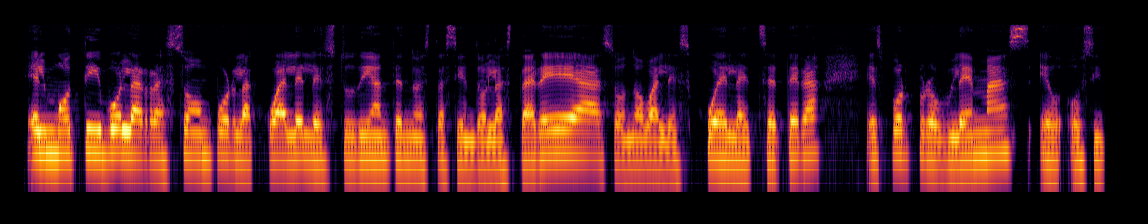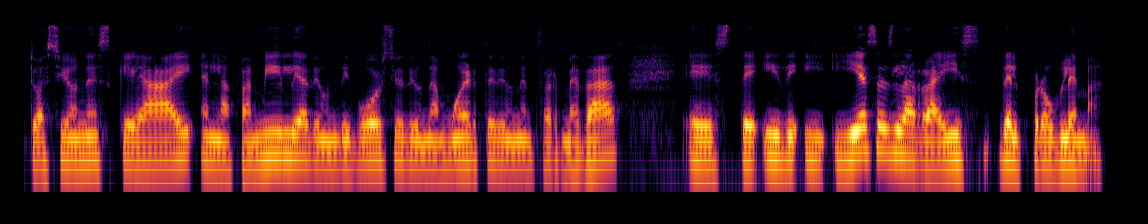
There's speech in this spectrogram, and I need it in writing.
el motivo, la razón por la cual el estudiante no está haciendo las tareas o no va a la escuela, etcétera, es por problemas o situaciones que hay en la familia, de un divorcio, de una muerte, de una enfermedad, este, y, y esa es la raíz del problema.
